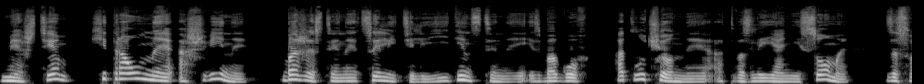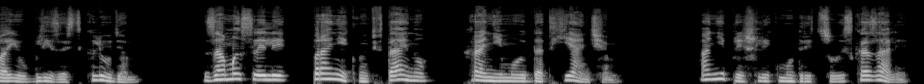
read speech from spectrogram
Меж тем, хитроумные ашвины, божественные целители, единственные из богов, отлученные от возлияний Сомы за свою близость к людям, замыслили проникнуть в тайну, хранимую Датхьянчем. Они пришли к мудрецу и сказали,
